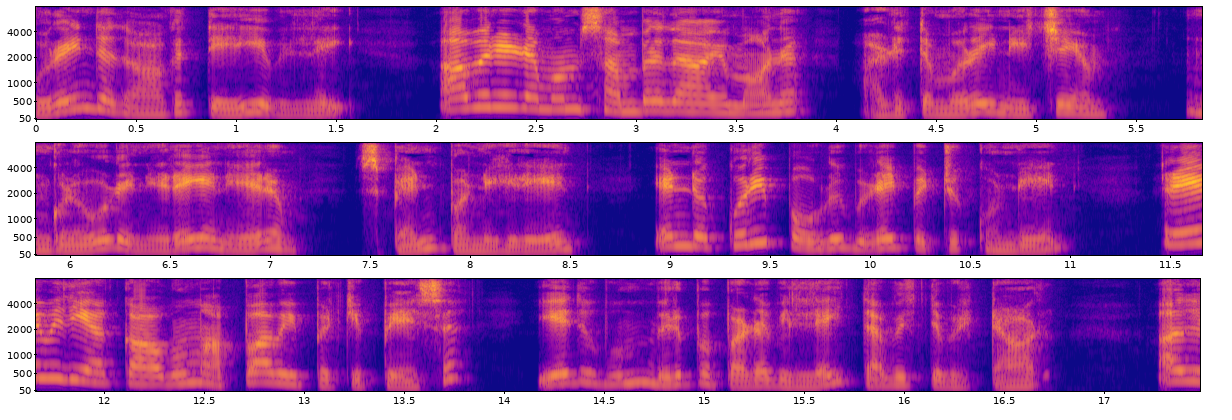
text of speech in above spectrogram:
குறைந்ததாக தெரியவில்லை. அவரிடமும் சம்பிரதாயமான அடுத்த முறை நிச்சயம் உங்களோடு நிறைய நேரம் ஸ்பெண்ட் பண்ணுகிறேன் என்ற குறிப்போடு விடை பெற்று கொண்டேன். ரேவதி அக்காவும் அப்பாவை பற்றி பேச எதுவும் விருப்பப்படவில்லை தவிர்த்து விட்டார். அது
